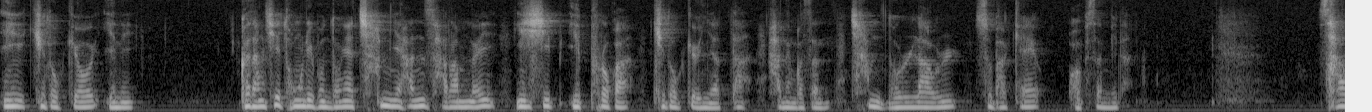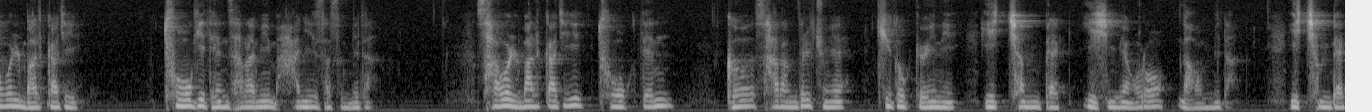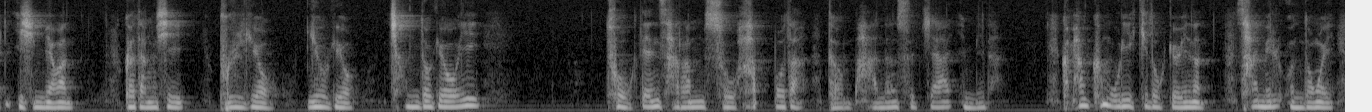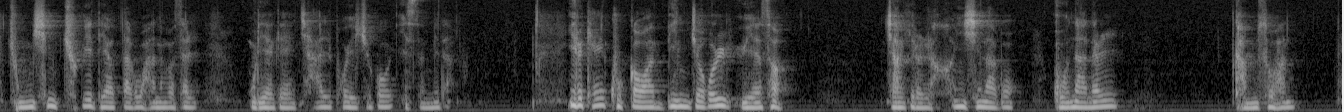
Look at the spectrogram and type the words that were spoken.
이 기독교인이 그 당시 독립운동에 참여한 사람의 22%가 기독교인이었다 하는 것은 참 놀라울 수밖에 없습니다. 4월 말까지 투옥이 된 사람이 많이 있었습니다. 4월 말까지 투옥된 그 사람들 중에 기독교인이 2120명으로 나옵니다. 2120명은 그 당시 불교, 유교, 천도교의 투옥된 사람 수 합보다 더 많은 숫자입니다. 그만큼 우리 기독교인은 3.1 운동의 중심축이 되었다고 하는 것을 우리에게 잘 보여주고 있습니다. 이렇게 국가와 민족을 위해서 자기를 헌신하고 고난을 감수한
